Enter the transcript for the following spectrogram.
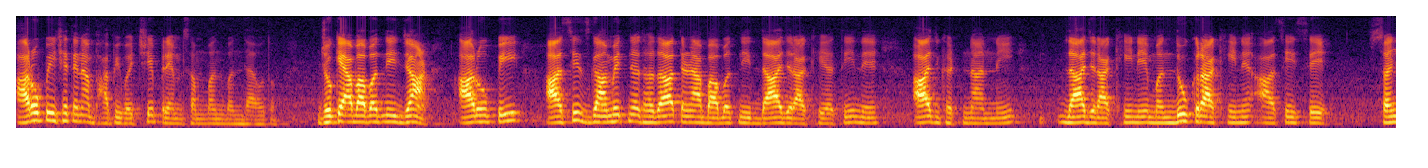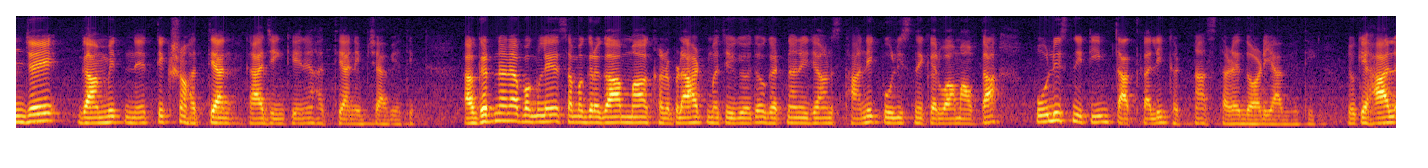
આરોપી છે તેના ભાભી વચ્ચે પ્રેમ સંબંધ બંધાયો હતો. જો કે આ બાબતની જાણ આરોપી આશીષ ગામિતને થતાં તેણે આ બાબતની દાજ રાખી હતી ને આ જ ઘટનાની દાજ રાખીને, બંદૂક રાખીને આશીષે સંજય ગામિતને તીક્ષ્ણ હત્યા ઘા ઝીંકીને હત્યા નિપજાવી હતી. આ ઘટનાના પગલે સમગ્ર ગામમાં ખળભળાહટ મચી ગયો હતો. ઘટનાની જાણ સ્થાનિક પોલીસને કરવામાં આવતા પોલીસની ટીમ તાત્કાલિક ઘટના સ્થળે દોડી આવી હતી. જોકે હાલ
